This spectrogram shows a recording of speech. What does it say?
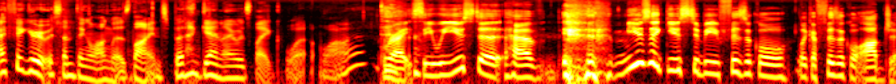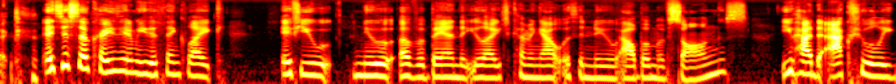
I figured it was something along those lines, but again, I was like, "What? What?" right. See, we used to have music used to be physical, like a physical object. It's just so crazy to me to think like if you knew of a band that you liked coming out with a new album of songs, you had to actually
